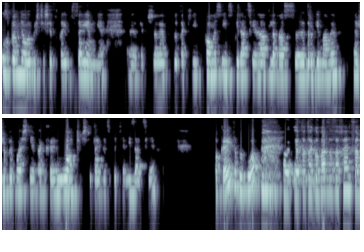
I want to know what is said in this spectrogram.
uzupełniałybyście się tutaj wzajemnie. Także taki pomysł inspiracja dla Was, drogie mamy, żeby właśnie tak łączyć tutaj te specjalizacje. Okej, okay, to by było? Tak, ja do tego bardzo zachęcam.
